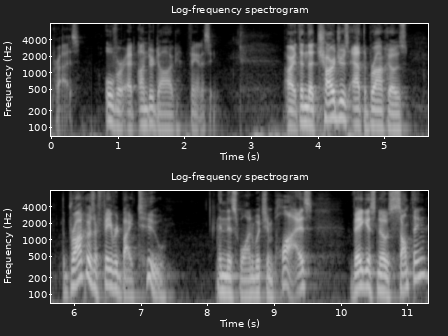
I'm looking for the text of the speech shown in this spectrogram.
prize over at Underdog Fantasy. All right, then the Chargers at the Broncos. The Broncos are favored by two in this one, which implies Vegas knows something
